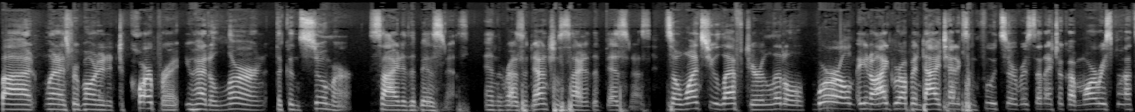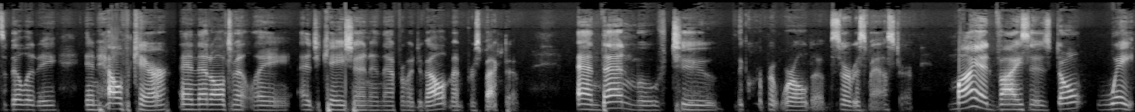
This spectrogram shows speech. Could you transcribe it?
But when I was promoted to corporate, you had to learn the consumer side of the business and the residential side of the business. So once you left your little world, you know, I grew up in dietetics and food service, then I took on more responsibility in healthcare and then ultimately education and that from a development perspective and then move to the corporate world of service master. My advice is don't wait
